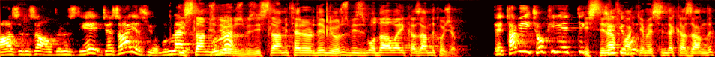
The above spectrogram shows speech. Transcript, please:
ağzınıza aldınız diye ceza yazıyor. Bunlar İslamcı bunlar, diyoruz biz. İslami terör demiyoruz. Biz o davayı kazandık hocam. E, tabii çok iyi ettik. İstinaf Çünkü bu- Mahkemesi'nde kazandık.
